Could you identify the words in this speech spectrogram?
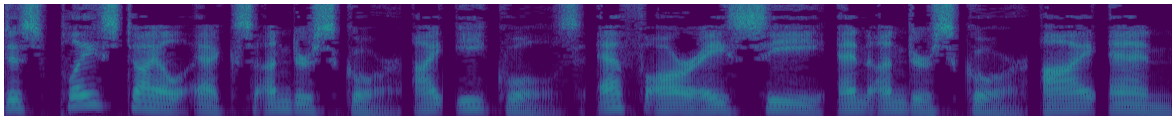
Display style x underscore i equals frac n underscore i n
